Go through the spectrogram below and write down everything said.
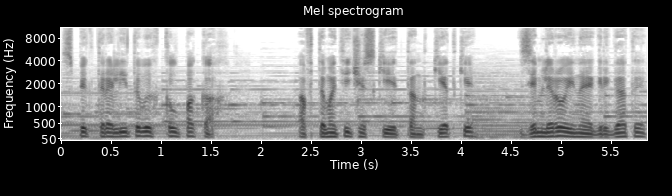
в спектролитовых колпаках, автоматические танкетки — землеройные агрегаты,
